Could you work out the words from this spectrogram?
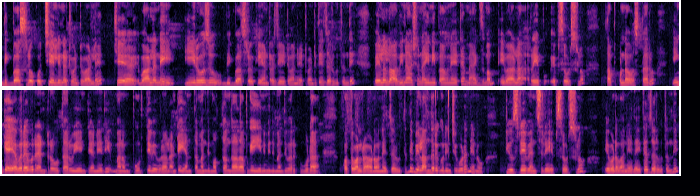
బిగ్ బాస్లోకి వచ్చి వెళ్ళినటువంటి వాళ్ళే. చే వాళ్ళని ఈరోజు బిగ్ బాస్లోకి ఎంటర్ చేయటం అనేటువంటిది జరుగుతుంది. వీళ్ళలో అవినాష్ నైని పావని అయితే మ్యాక్సిమం ఇవాళ రేపు ఎపిసోడ్స్లో తప్పకుండా వస్తారు. ఇంకా ఎవరెవరు ఎంటర్ అవుతారు ఏంటి అనేది మనం పూర్తి వివరాలు అంటే ఎంతమంది మొత్తం దాదాపుగా ఎనిమిది మంది వరకు కూడా కొత్త వాళ్ళు రావడం అనేది జరుగుతుంది. వీళ్ళందరి గురించి కూడా నేను ట్యూస్డే వెన్స్డే ఎపిసోడ్స్లో ఇవ్వడం అనేది అయితే జరుగుతుంది.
